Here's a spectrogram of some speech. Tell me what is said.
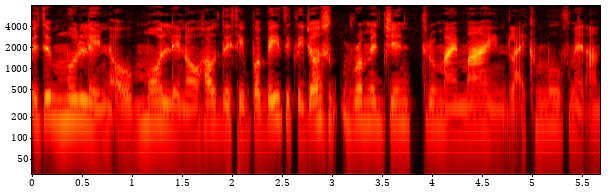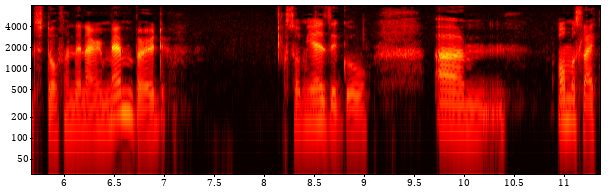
is it mulling or mulling or how they say, but basically just rummaging through my mind, like movement and stuff. And then I remembered some years ago, um, almost like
